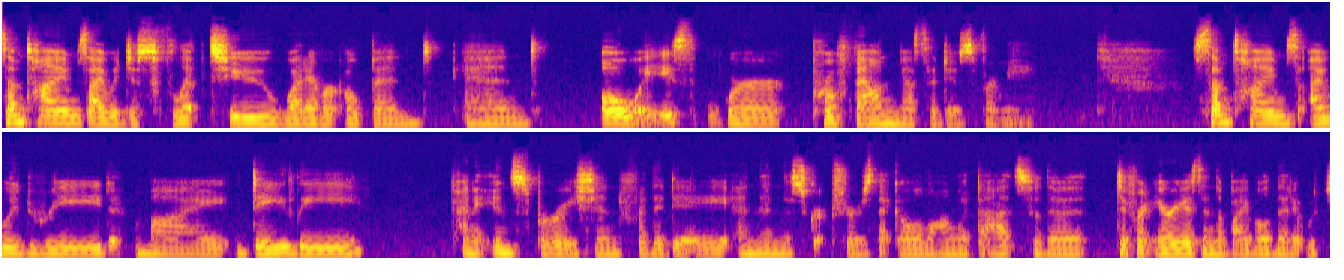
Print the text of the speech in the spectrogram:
Sometimes I would just flip to whatever opened, and always were profound messages for me. Sometimes I would read my daily kind of inspiration for the day and then the scriptures that go along with that. So the different areas in the Bible that it would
